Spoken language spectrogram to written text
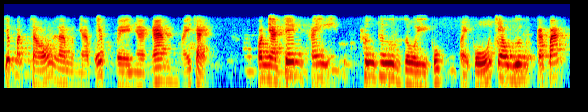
trước mắt cháu là một nhà bếp về nhà ngang máy chảy. Còn nhà trên hay thư thư rồi cũng phải cố treo gương các bác.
